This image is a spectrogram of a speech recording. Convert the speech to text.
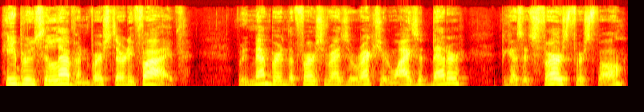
Hebrews 11, verse 35. Remember in the first resurrection, why is it better? Because it's first, first of all,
